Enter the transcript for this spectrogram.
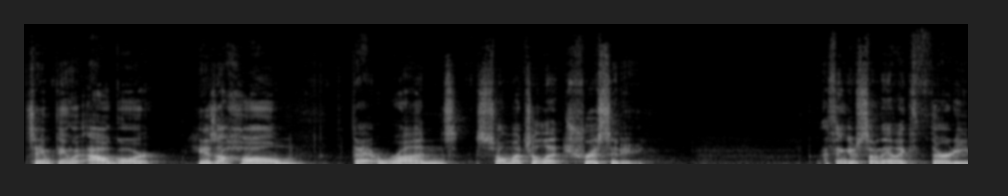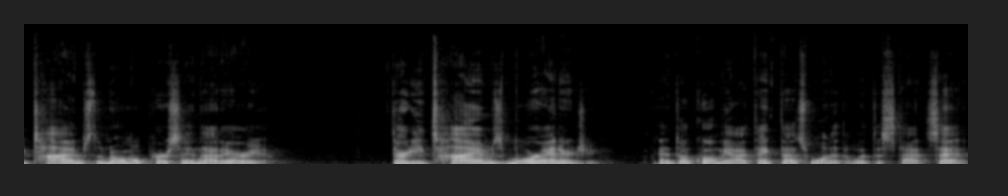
Same thing with Al Gore. He has a home that runs so much electricity. I think it's something like 30 times the normal person in that area. 30 times more energy. And don't quote me, I think that's what the stat said.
